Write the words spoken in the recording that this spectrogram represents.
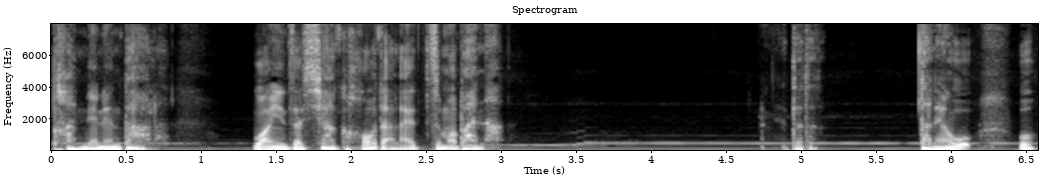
她年龄大了，万一再下个好歹来怎么办呢？大大大娘，我我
